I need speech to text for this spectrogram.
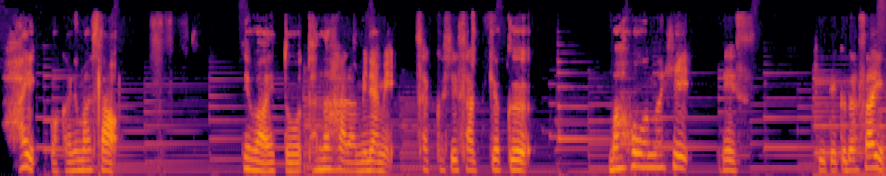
はい、わかりました。では、えっと、棚原みなみ、作詞作曲、魔法の日です。聞いてください。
